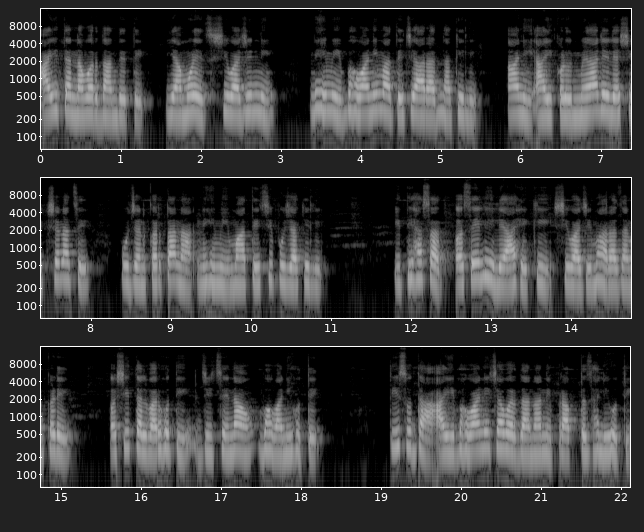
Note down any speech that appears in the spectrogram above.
आई त्यांना वरदान देते. यामुळेच शिवाजींनी नेहमी भवानी मातेची आराधना केली आणि आईकडून मिळालेल्या शिक्षणाचे पूजन करताना नेहमी मातेची पूजा केली. इतिहासात असे लिहिले आहे की शिवाजी महाराजांकडे अशी तलवार होती जिचे नाव भवानी होते. तीसुद्धा आई भवानीच्या वरदानाने प्राप्त झाली होती.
